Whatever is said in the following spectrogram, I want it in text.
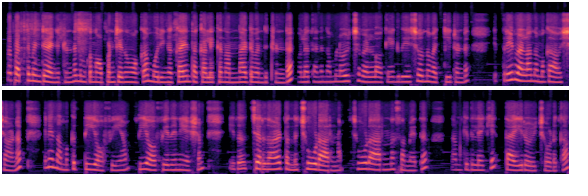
ഇപ്പോൾ പത്ത് മിനിറ്റ് കഴിഞ്ഞിട്ടുണ്ട്. നമുക്കൊന്ന് ഓപ്പൺ ചെയ്ത് നോക്കാം. മുരിങ്ങക്കായും തക്കാളിയൊക്കെ നന്നായിട്ട് വെന്തിട്ടുണ്ട്. അതുപോലെ തന്നെ നമ്മൾ ഒഴിച്ച വെള്ളമൊക്കെ ഏകദേശം ഒന്ന് വറ്റിയിട്ടുണ്ട്. ഇത്രയും വെള്ളം നമുക്ക് ആവശ്യമാണ്. ഇനി നമുക്ക് തീ ഓഫ് ചെയ്യാം. തീ ഓഫ് ചെയ്തതിന് ശേഷം ഇത് ചെറുതായിട്ടൊന്ന് ചൂടാറണം. ചൂടാറുന്ന സമയത്ത് നമുക്കിതിലേക്ക് തൈര് ഒഴിച്ചു കൊടുക്കാം.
